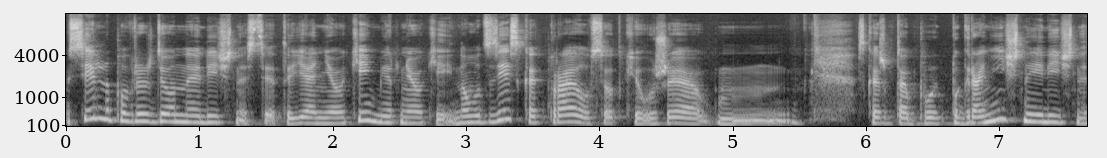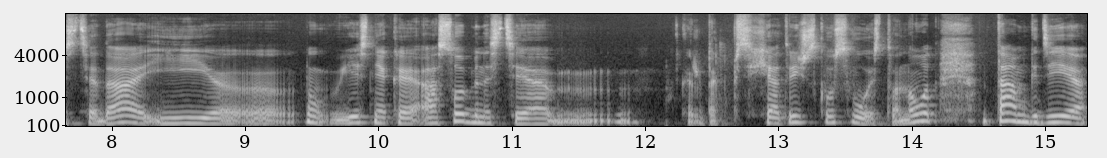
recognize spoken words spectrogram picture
сильно поврежденная личность это я не окей, мир не окей. Но вот здесь, как правило, все-таки уже, скажем так, пограничные личности, да, и э, ну, есть некая особенность скажем так, психиатрического свойства. Но вот там, где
